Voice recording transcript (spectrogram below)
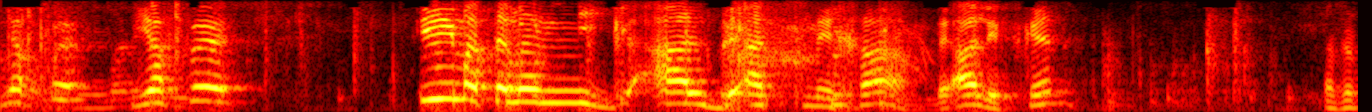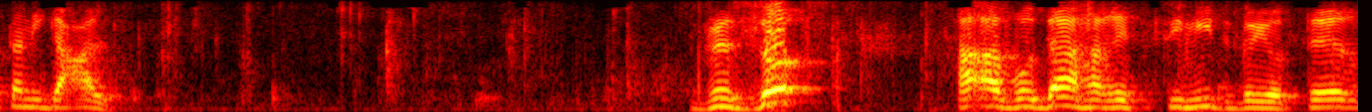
יפה, יפה. אם אתה לא נגעל בעצמך, באלף, כן? אז אתה נגעל. וזאת העבודה הרצינית ביותר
